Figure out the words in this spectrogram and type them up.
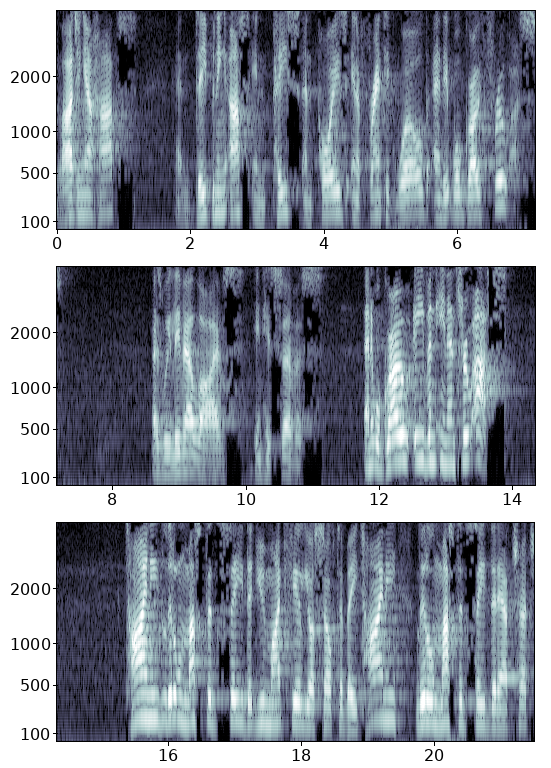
enlarging our hearts and deepening us in peace and poise in a frantic world, and it will grow through us as we live our lives in His service. And it will grow even in and through us. Tiny little mustard seed that you might feel yourself to be, tiny little mustard seed that our church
